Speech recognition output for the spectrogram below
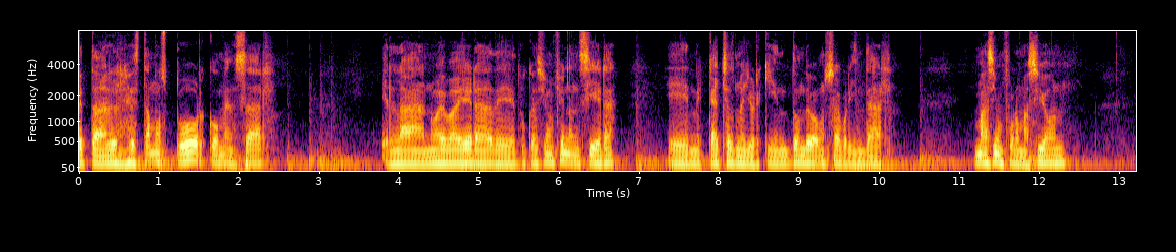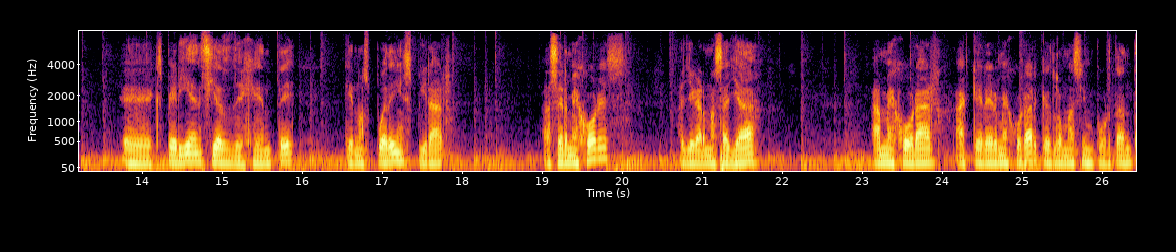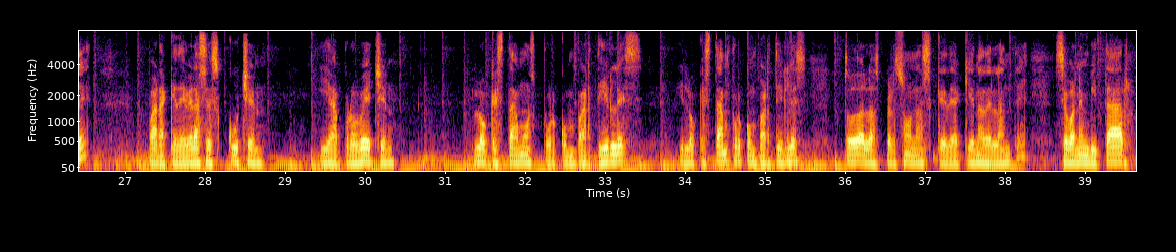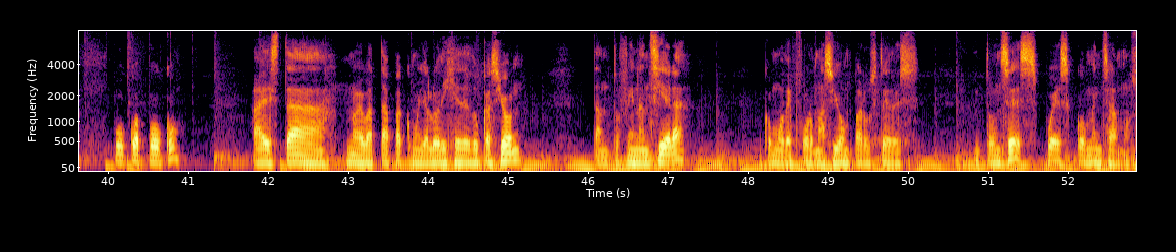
¿Qué tal? Estamos por comenzar la nueva era de educación financiera en Cachas Mallorquín, donde vamos a brindar más información, eh, experiencias de gente que nos puede inspirar a ser mejores, a llegar más allá, a mejorar, a querer mejorar, que es lo más importante, para que de veras escuchen y aprovechen lo que estamos por compartirles y lo que están por compartirles todas las personas que de aquí en adelante se van a invitar poco a poco a esta nueva etapa, como ya lo dije, de educación, tanto financiera como de formación para ustedes. Entonces, pues comenzamos.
